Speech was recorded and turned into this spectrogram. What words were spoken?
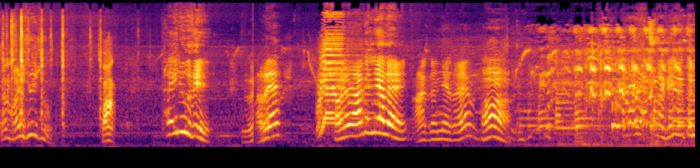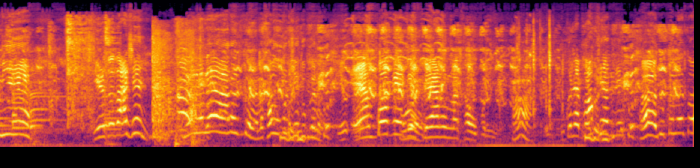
તમે મળીશું શું? થઈ રહ્યું છે. હવે? હવે આગળ લે લે આગળ ન્યા થાય એમ? હા. આપણા ભેગા તમે એ તો થશે ને. લે લે લે આગળ કર લખાવવું પડશે દુકાને એ- એમ કહો કે કે લખાવું પડે હા. દુકાને પોકે હા દુકાને તો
